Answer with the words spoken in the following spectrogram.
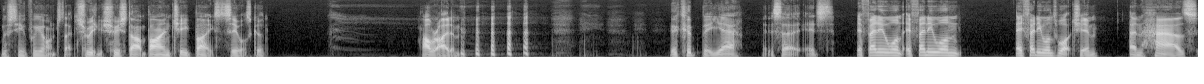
We'll see if we answer that. Should we should we start buying cheap bikes to see what's good? I'll ride them. It could be, yeah. It's uh, it's if anyone if anyone if anyone's watching and has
